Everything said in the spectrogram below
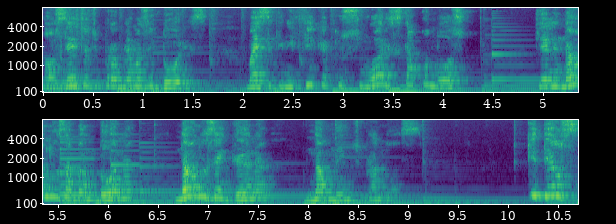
ausência de problemas e dores, mas significa que o Senhor está conosco, que Ele não nos abandona, não nos engana, não mente para nós. Que Deus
